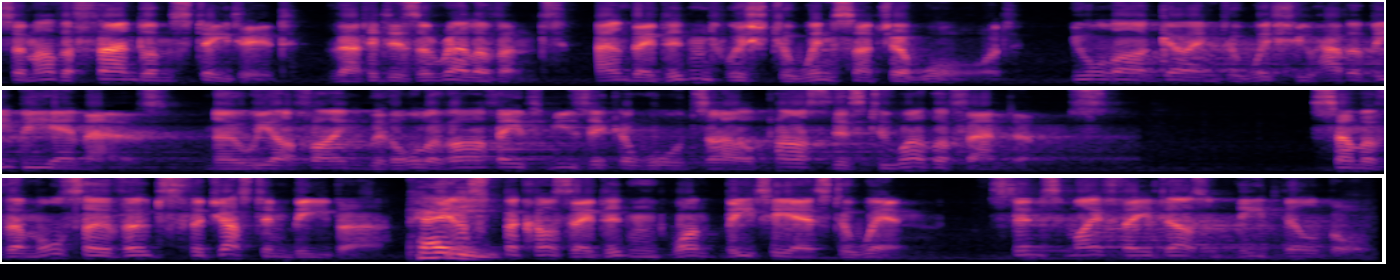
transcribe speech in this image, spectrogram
Some other fandom stated that it is irrelevant, and they didn't wish to win such award. You all are going to wish you have a BBMAs. No, we are fine with all of our faves music awards. I'll pass this to other fandoms. Some of them also votes for Justin Bieber. Petty. Just because they didn't want BTS to win. Since my fave doesn't need Billboard.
